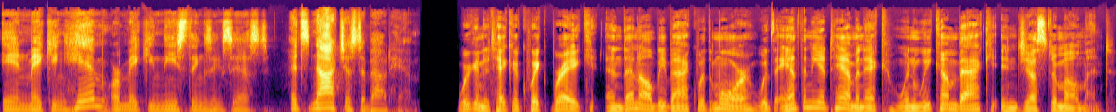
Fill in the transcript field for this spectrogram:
in making him or making these things exist. It's not just about him. We're going to take a quick break, and then I'll be back with more with Anthony Atamanuik when we come back in just a moment.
